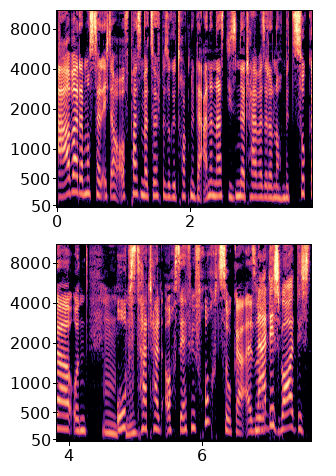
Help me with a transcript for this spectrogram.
Aber da musst du halt echt auch aufpassen, weil zum Beispiel so getrocknete Ananas, die sind ja teilweise dann noch mit Zucker und Obst hat halt auch sehr viel Fruchtzucker. Also Nein, das war, das,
